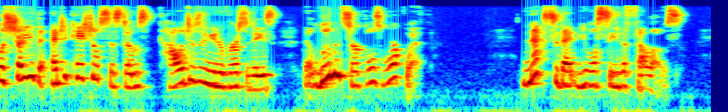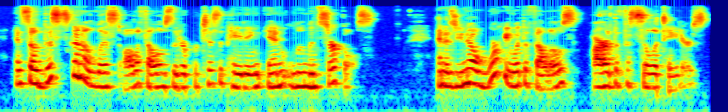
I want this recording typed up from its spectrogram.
will show you the educational systems, colleges and universities that Lumen Circles work with. Next to that, you will see the Fellows. And so this is going to list all the fellows that are participating in Lumen Circles. And as you know, working with the fellows are the facilitators.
